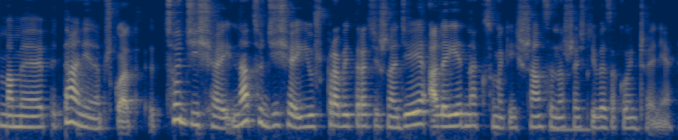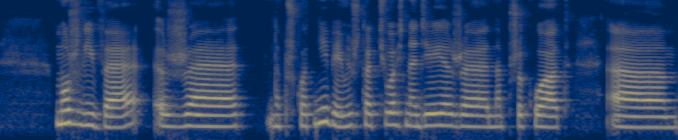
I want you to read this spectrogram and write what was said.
mamy pytanie na przykład, co dzisiaj, na co dzisiaj już prawie tracisz nadzieję, ale jednak są jakieś szanse na szczęśliwe zakończenie. Możliwe, że na przykład, nie wiem, już traciłaś nadzieję, że na przykład em,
